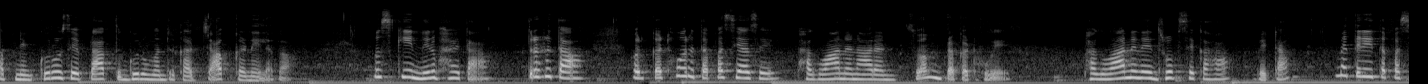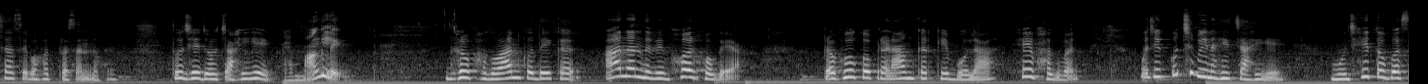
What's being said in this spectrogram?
अपने गुरु से प्राप्त गुरु मंत्र का जाप करने लगा। उसकी निर्भयता, दृढ़ता और कठोर तपस्या से भगवान नारायण स्वयं प्रकट हुए। भगवान ने ध्रुव से कहा, बेटा, मैं तेरी तपस्या से बहुत प्रसन्न हूँ। तुझे जो चाहिए, वह मांग ले। ध्रुव भगवान को देकर आनंद विभोर हो गया। प्रभु को प्रणाम करके बोला, हे भगवान, मुझे कुछ भी नहीं चाहिए। मुझे तो बस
